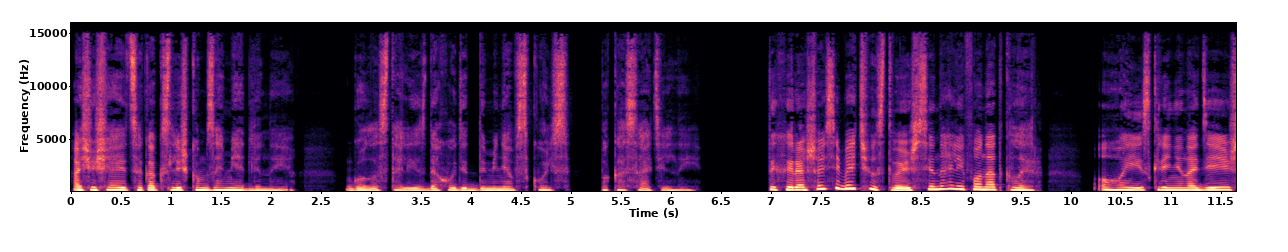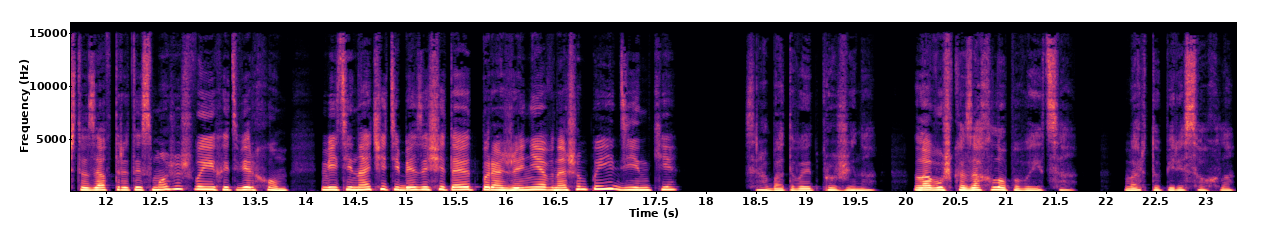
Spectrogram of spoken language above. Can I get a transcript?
ощущаются как слишком замедленные. Голос Талис доходит до меня вскользь, по касательной. Ты хорошо себя чувствуешь, Синали фон Атклер? Ой, искренне надеюсь, что завтра ты сможешь выехать верхом, ведь иначе тебе засчитают поражение в нашем поединке. Срабатывает пружина. Ловушка захлопывается. Во рту пересохло,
